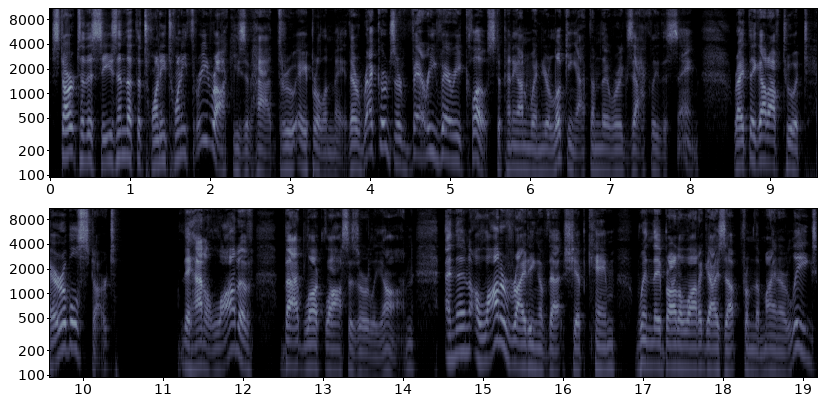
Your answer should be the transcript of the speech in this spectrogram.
start to the season that the 2023 Rockies have had through April and May. Their records are very, very close. Depending on when you're looking at them, they were exactly the same, right? They got off to a terrible start. They had a lot of bad luck losses early on. And then a lot of riding of that ship came when they brought a lot of guys up from the minor leagues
